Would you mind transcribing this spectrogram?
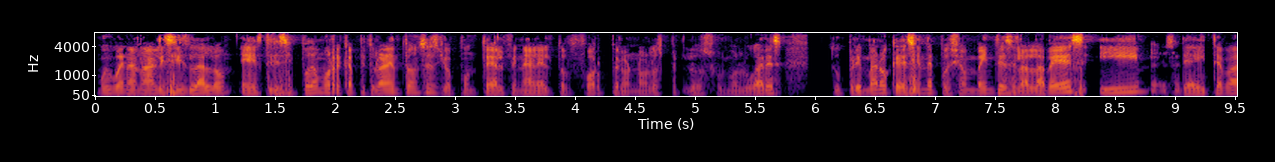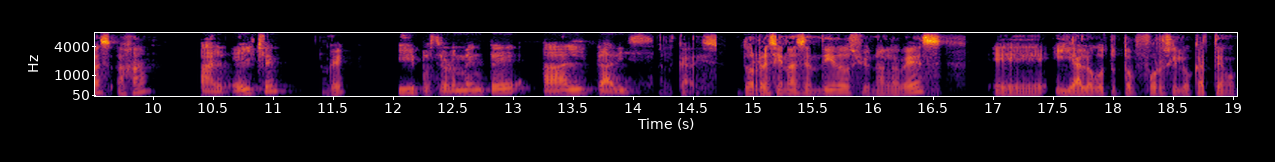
Muy buen análisis, Lalo. Este, si podemos recapitular entonces, yo apunté al final el top 4, pero no los, los últimos lugares. Tu primero que desciende posición 20 es el Alavés y de ahí te vas, ajá. Al Elche. Ok. Y posteriormente al Cádiz. Al Cádiz. Dos recién ascendidos y un Alavés. Eh, y ya luego tu top 4, si lo que tengo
